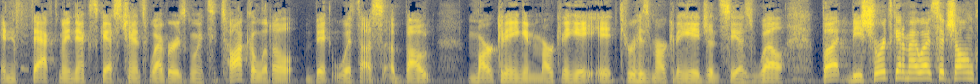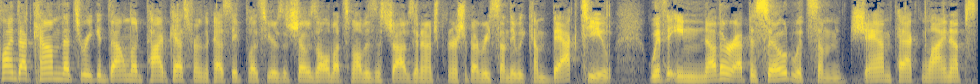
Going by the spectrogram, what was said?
In fact, my next guest, Chance Weber, is going to talk a little bit with us about marketing and marketing it through his marketing agency as well. But be sure to get on my website, shalomklein.com. That's where you can download podcasts from the past eight plus years. The show is all about small business jobs and entrepreneurship. Every Sunday, we come back to you with another episode with some jam packed lineups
